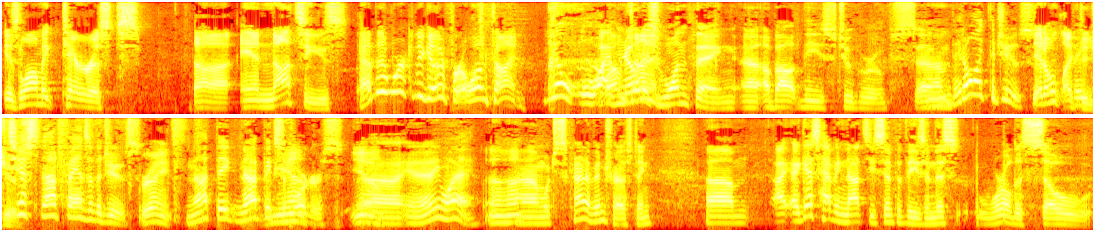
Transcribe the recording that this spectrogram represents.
Islamic terrorists uh, and Nazis have been working together for a long time. You know, I've noticed time. one thing uh, about these two groups. Um, They don't like the Jews. They don't like They're the Jews. Just not fans of the Jews. Right. Not big. Not big supporters. Yeah. Uh, in any way. Um, which is kind of interesting. Um, I, I guess having Nazi sympathies in this world is so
